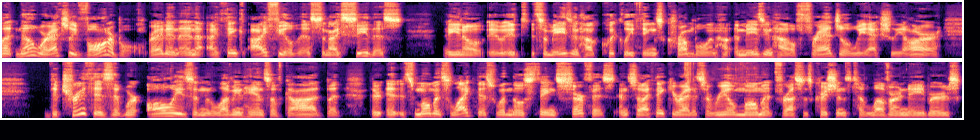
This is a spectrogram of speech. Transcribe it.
but no, we're actually vulnerable, right? And and I think I feel this and I see this. You know, it, it's amazing how quickly things crumble and how amazing how fragile we actually are. The truth is that we're always in the loving hands of God, but there, it's moments like this when those things surface. And so I think you're right. It's a real moment for us as Christians to love our neighbors,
